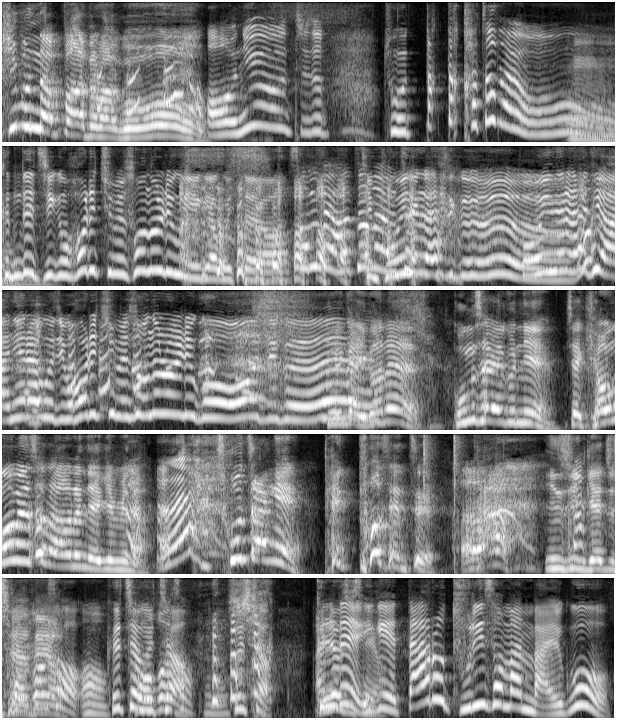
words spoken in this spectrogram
기분 나빠하더라고. 아니요, 진짜 저 딱딱하잖아요. 어. 근데 지금 허리춤에 손 올리고 얘기하고 있어요. 선배 하잖아요, 지금 보이는 지금. 보이는 라디오 아니라고 지금 허리춤에 손을 올리고 지금. 그러니까 이거는 0419님 제 경험에서 나오는 얘기입니다. 초장에 100%다 인수인계 해주셔야 돼요. 적어서, 어, 그렇죠, 그렇죠, 그렇죠. 근데 알려주세요. 이게 따로 둘이서만 말고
